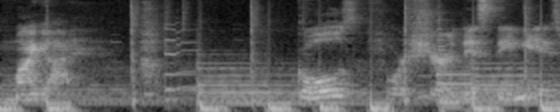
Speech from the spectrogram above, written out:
my God. Goals for sure. This thing is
